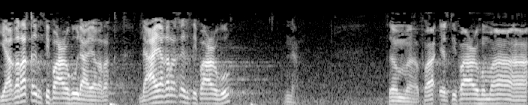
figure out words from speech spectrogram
يغرق ارتفاعه لا يغرق. لا يغرق ارتفاعه. نعم. ثم فارتفاعهما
